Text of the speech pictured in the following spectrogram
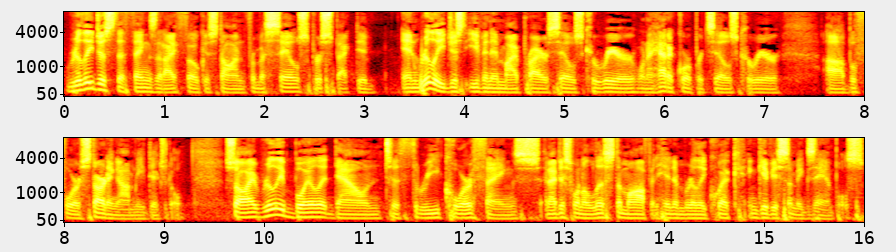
really just the things that I focused on from a sales perspective, and really just even in my prior sales career, when I had a corporate sales career uh, before starting Omni Digital. So, I really boil it down to three core things, and I just want to list them off and hit them really quick and give you some examples.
